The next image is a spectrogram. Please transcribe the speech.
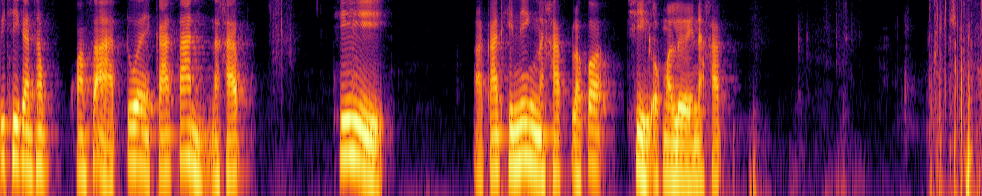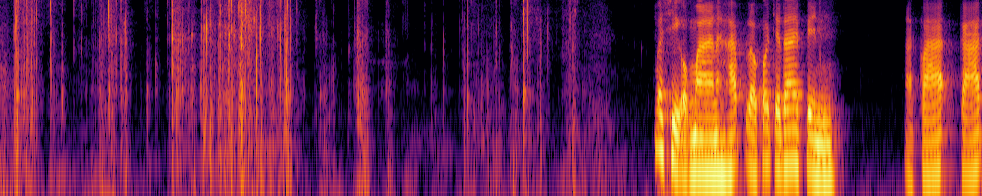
วิธีการทำความสะอาดด้วยการ์ดสั้นนะครับ ที่อ่าการ์ดคีนนิ่งนะครับเราก็ฉีกออกมาเลยนะครับเมื่อฉีกออกมานะครับ เราก็จะได้เป็นการ์ดการ์ด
